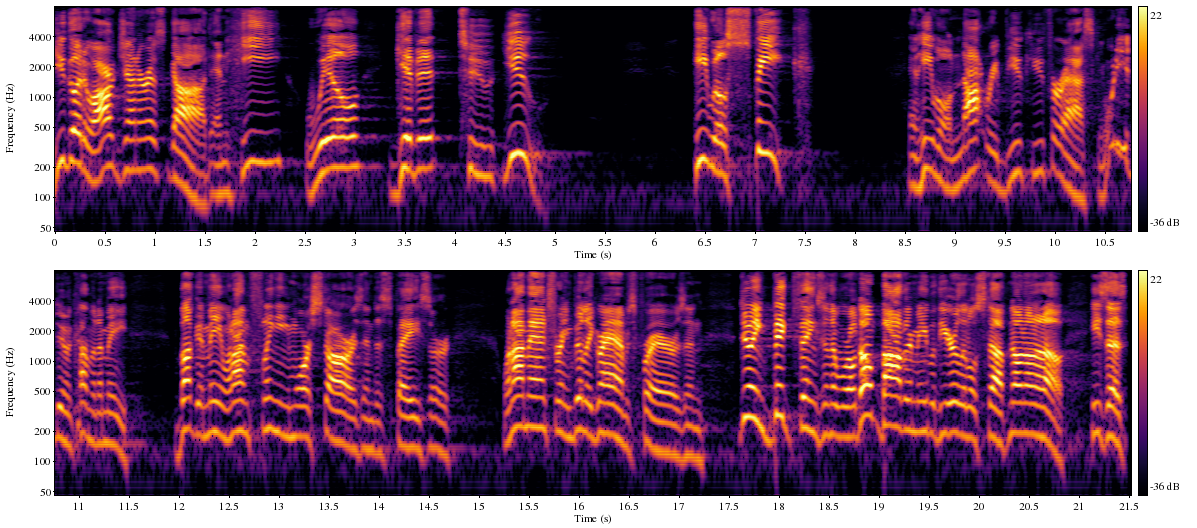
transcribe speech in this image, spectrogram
you go to our generous God and He will give it to you. He will speak and He will not rebuke you for asking. What are you doing coming to me bugging me when I'm flinging more stars into space or when I'm answering Billy Graham's prayers and doing big things in the world. Don't bother me with your little stuff. No, no, no, no. He says,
